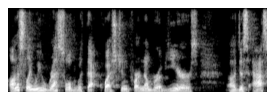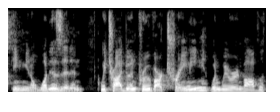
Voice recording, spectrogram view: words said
honestly, we wrestled with that question for a number of years, uh, just asking, you know, what is it? And we tried to improve our training when we were involved with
